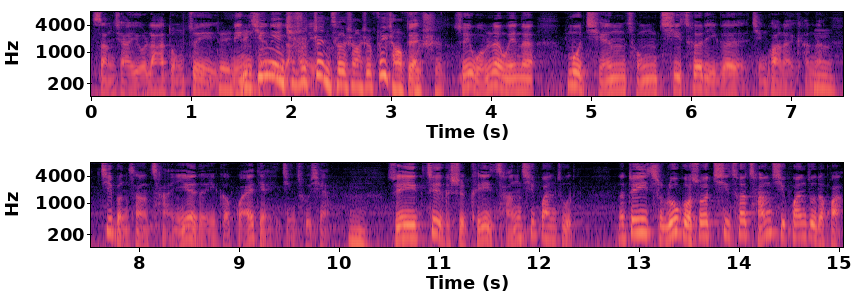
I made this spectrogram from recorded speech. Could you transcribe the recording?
上下游拉动最明显的今年其实政策上是非常扶持的。所以我们认为呢，目前从汽车的一个情况来看呢，基本上产业的一个拐点已经出现。嗯，所以这个是可以长期关注的。那对于如果说汽车长期关注的话，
